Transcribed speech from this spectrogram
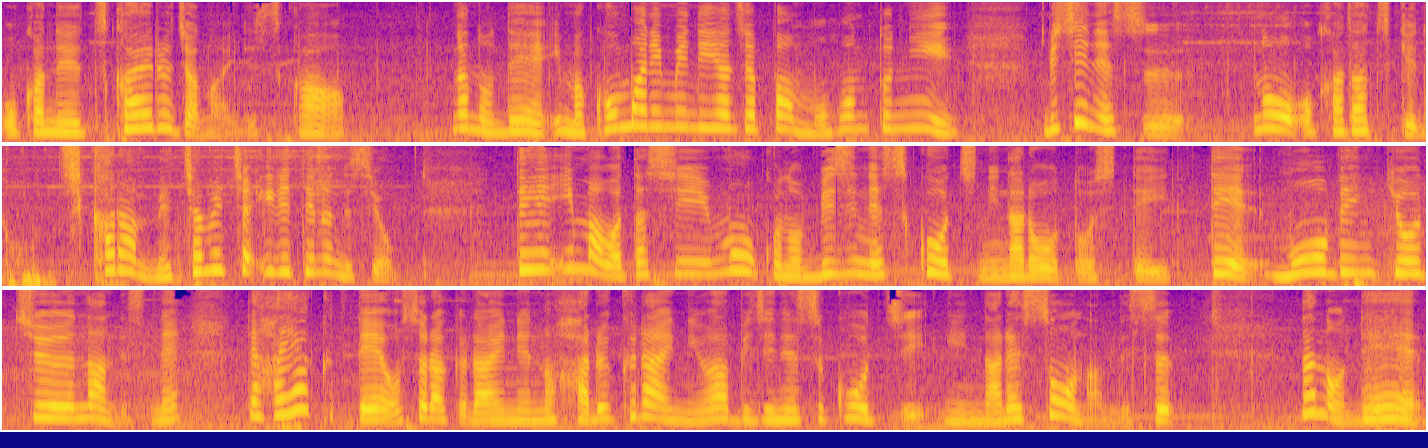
お金使えるじゃないですか。なので今こんまりメディアジャパンも本当にビジネスのお片付けの力めちゃめちゃ入れてるんですよ。で今私もこのビジネスコーチになろうとしていて猛勉強中なんですねで早くておそらく来年の春くらいにはビジネスコーチになれそうなんですなので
